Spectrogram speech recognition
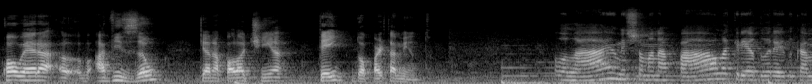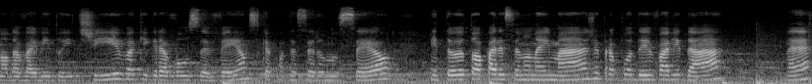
qual era a, a visão que a Ana Paula tinha tem do apartamento. Olá, eu me chamo Ana Paula, criadora do canal da Vibe Intuitiva, que gravou os eventos que aconteceram no céu. Então eu estou aparecendo na imagem para poder validar né?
